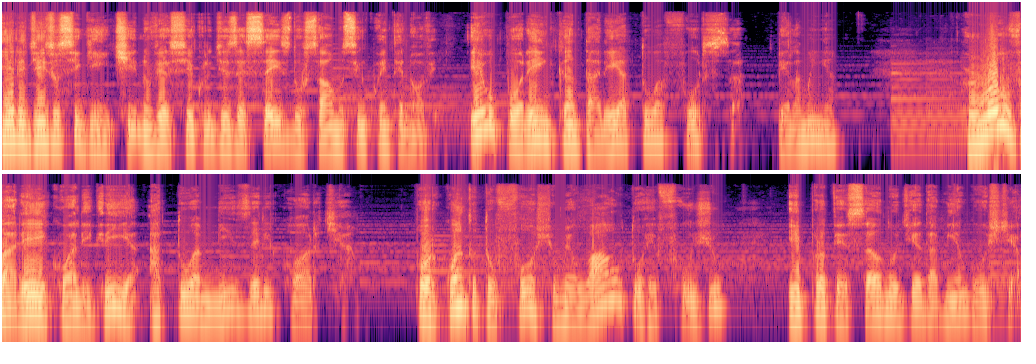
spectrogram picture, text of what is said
e ele diz o seguinte, no versículo 16 do Salmo 59, Eu, porém, cantarei a tua força pela manhã. Louvarei com alegria a tua misericórdia, porquanto tu foste o meu alto refúgio e proteção no dia da minha angústia.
